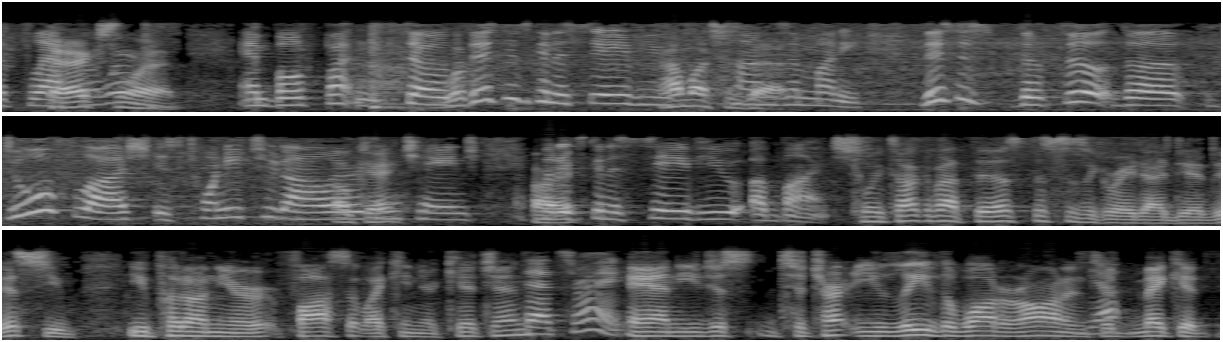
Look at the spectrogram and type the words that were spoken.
the flapper Excellent. works. And both buttons. So What's- this is going to save you How much is tons of money. This is the the dual flush is $22 Okay. and change, All but right. it's going to save you a bunch. Can we talk about this? This is a great idea. This you you put on your faucet like in your kitchen. That's right. And you just to turn you leave the water on and Yep. to make it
